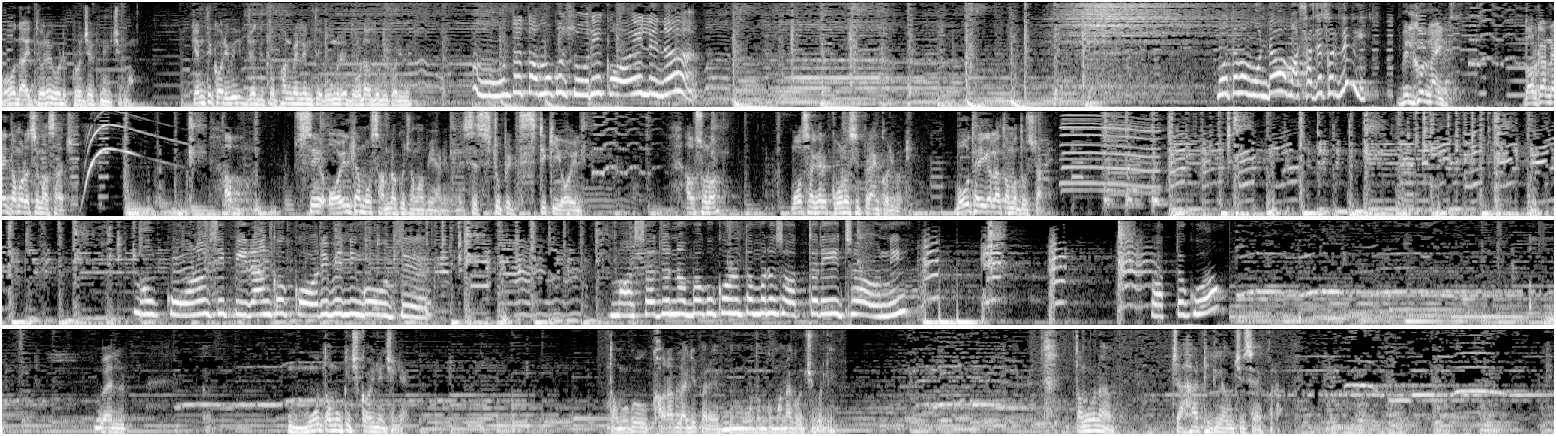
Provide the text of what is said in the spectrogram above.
ମୋ ଦାୟିତ୍ୱରେ ଗୋଟେ ପ୍ରୋଜେକ୍ଟ ନେଇଯିବ କେମିତି କରିବି ଯଦି ତୋଫାନ ବେଲେ ଏମିତି ରୁମ୍ରେ ଦୌଡ଼ାଦୌଡ଼ି କରିବି ମୁଁ ତ ତମକୁ ସୋରି କହିଲି ନା ମୁଁ ତମ ମୁଣ୍ଡ ମସାଜ କରିଦେବି ବିଲକୁଲ ନାହିଁ ଦରକାର ନାହିଁ ତମର ସେ ମସାଜ ଆଉ ସେ ଅଏଲ୍ଟା ମୋ ସାମ୍ନାକୁ ଜମା ବି ଆଣିବନି ସେ ଷ୍ଟୁପିଡ୍ ଷ୍ଟିକି ଅଏଲ୍ ଆଉ ଶୁଣ ମୋ ସାଙ୍ଗରେ କୌଣସି ପ୍ରାଙ୍କ୍ କରିବନି ବହୁତ ହେଇଗଲା ତମ ଦୁଷ୍ଟାମି ମୁଁ କୌଣସି ପୀରାଙ୍କ କରିବିନି କହୁଛି ମସାଜ ନେବାକୁ କ'ଣ ତମର ସତରେ ଇଚ୍ଛା ହଉନି ସତ କୁହ ୱେଲ୍ ମୁଁ ତମକୁ କିଛି କହିନି ଝିଲିଆ ତମକୁ ଖରାପ ଲାଗିପାରେ ମୁଁ ତମକୁ ମନା କରୁଛି ବୋଲି ତମକୁ ନା ଯାହା ଠିକ୍ ଲାଗୁଛି ସେୟା କର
